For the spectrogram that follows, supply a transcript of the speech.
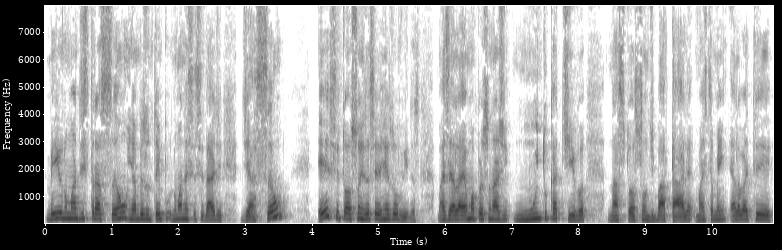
meio numa distração e ao mesmo tempo numa necessidade de ação e situações a serem resolvidas. Mas ela é uma personagem muito cativa na situação de batalha, mas também ela vai ter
